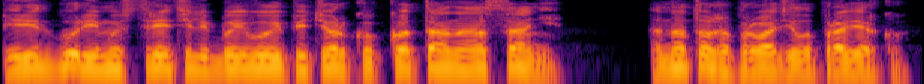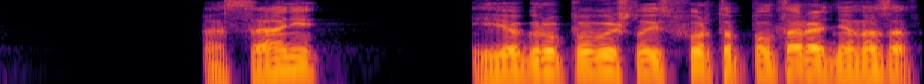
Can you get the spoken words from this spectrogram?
Перед бурей мы встретили боевую пятерку Котана Асани. Она тоже проводила проверку. Асани? Ее группа вышла из форта полтора дня назад,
